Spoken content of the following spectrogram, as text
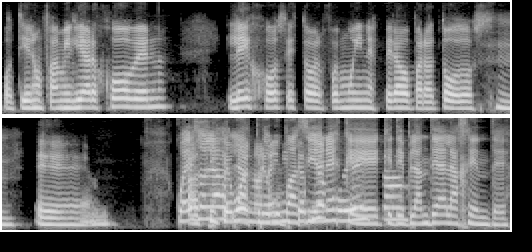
o tiene un familiar joven, lejos, esto fue muy inesperado para todos. Eh, ¿Cuáles son las, preocupaciones que, te plantea la gente?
